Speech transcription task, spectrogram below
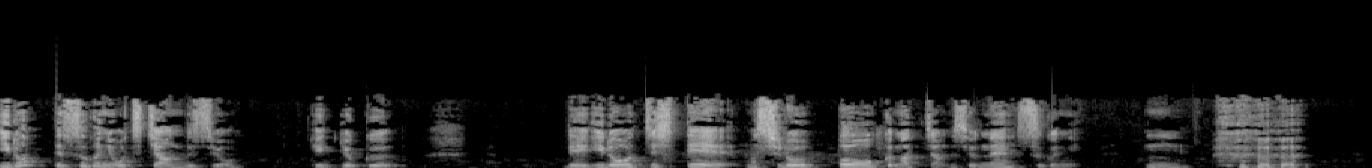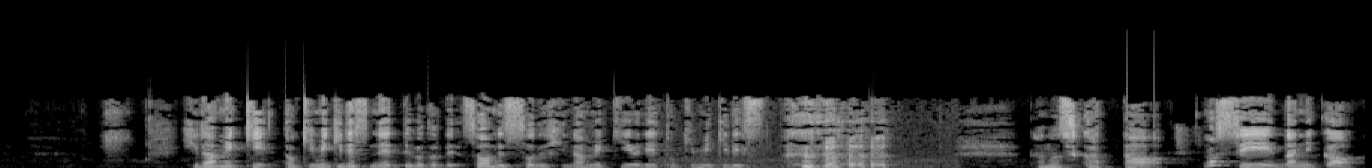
色ってすぐに落ちちゃうんですよ。結局。で、色落ちして、まあ、白っぽくなっちゃうんですよね、すぐに。うん。ひらめき、ときめきですねっていうことで。そうです、そうです。ひらめきよりときめきです。楽しかった。もし何か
